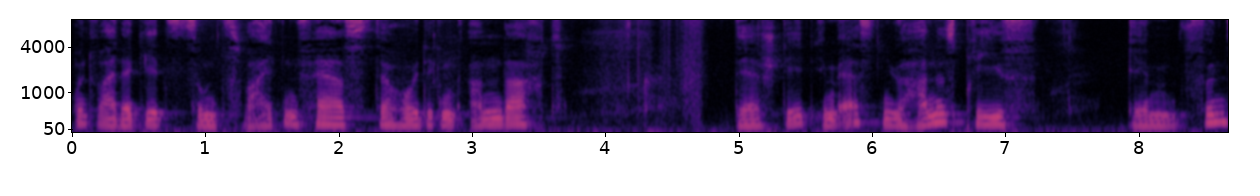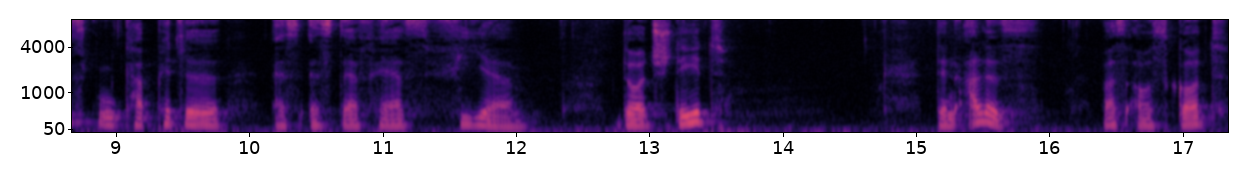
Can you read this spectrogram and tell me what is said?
Und weiter geht's zum zweiten Vers der heutigen Andacht. Der steht im ersten Johannesbrief im fünften Kapitel es ist der Vers 4. Dort steht, denn alles, was aus Gott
